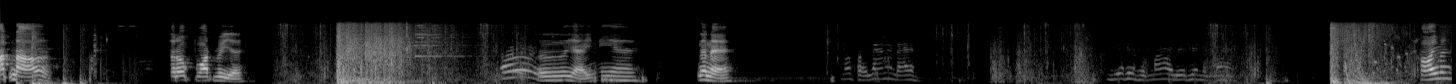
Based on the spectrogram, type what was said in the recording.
អត់ដល់ត្រូវពាត់វាហ៎ Ơ, អឺយ៉ៃនេះណាណា nó khỏi lan nó đây Biết thêm một mai, biết thêm một mai ថយមកណ៎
